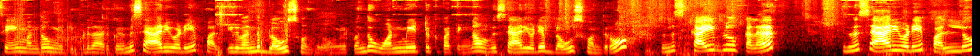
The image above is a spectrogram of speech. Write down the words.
சேம் வந்து உங்களுக்கு இப்படி தான் இருக்குது. இது வந்து சாரியோடைய பல் இது வந்து ப்ளவுஸ் வந்துடும் உங்களுக்கு வந்து ஒன் மீட்டருக்கு பார்த்தீங்கன்னா உங்களுக்கு சாரியோடைய ப்ளவுஸ் வந்துடும் இது வந்து ஸ்கை ப்ளூ கலர் இது வந்து சாரியோடைய பல்லு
